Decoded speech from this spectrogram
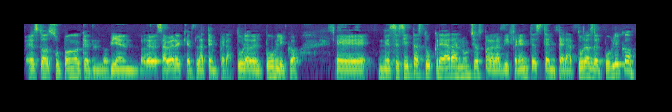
esto. Supongo que lo bien lo debes saber, que es la temperatura del público. Eh, ¿necesitas tú crear anuncios para las diferentes temperaturas del público?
